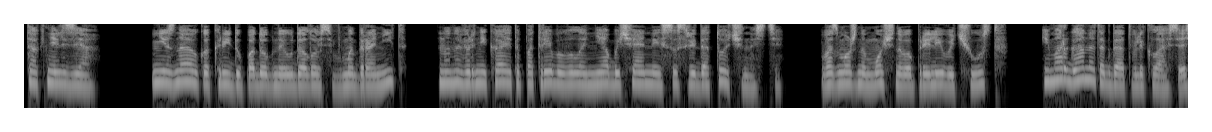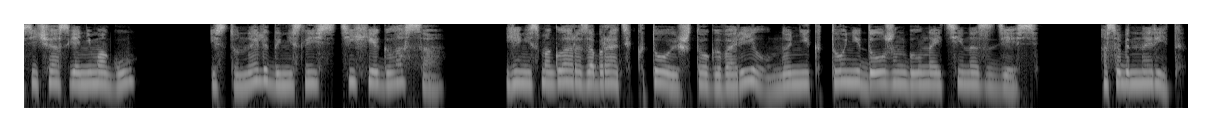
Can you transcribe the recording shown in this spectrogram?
Так нельзя. Не знаю, как Риду подобное удалось в Мадронит, но наверняка это потребовало необычайной сосредоточенности, возможно, мощного прилива чувств. И Маргана тогда отвлеклась, а сейчас я не могу. Из туннеля донеслись тихие голоса. Я не смогла разобрать, кто и что говорил, но никто не должен был найти нас здесь. Особенно Рид.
